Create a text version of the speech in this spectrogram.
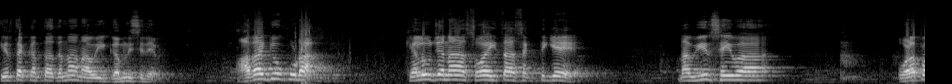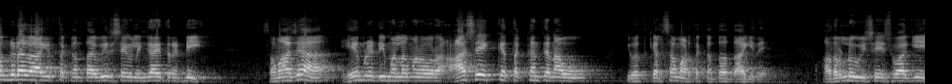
ಇರ್ತಕ್ಕಂಥದ್ದನ್ನು ನಾವು ಈಗ ಗಮನಿಸಿದ್ದೇವೆ. ಆದಾಗ್ಯೂ ಕೂಡ ಕೆಲವು ಜನ ಸ್ವಹಿತಾಸಕ್ತಿಗೆ ನಾವು ವೀರಶೈವ ಒಳಪಂಗಡ ಆಗಿರ್ತಕ್ಕಂಥ ವೀರಶೈವ ಲಿಂಗಾಯತ ರೆಡ್ಡಿ ಸಮಾಜ ಹೇಮರೆಡ್ಡಿ ಮಲ್ಲಮ್ಮನವರ ಆಶಯಕ್ಕೆ ತಕ್ಕಂತೆ ನಾವು ಇವತ್ತು ಕೆಲಸ ಮಾಡ್ತಕ್ಕಂಥದ್ದಾಗಿದೆ. ಅದರಲ್ಲೂ ವಿಶೇಷವಾಗಿ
